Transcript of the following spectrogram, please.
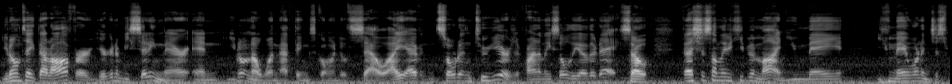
you don't take that offer, you're going to be sitting there and you don't know when that thing's going to sell. I haven't sold it in two years. It finally sold the other day. So that's just something to keep in mind. You may you may want to just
